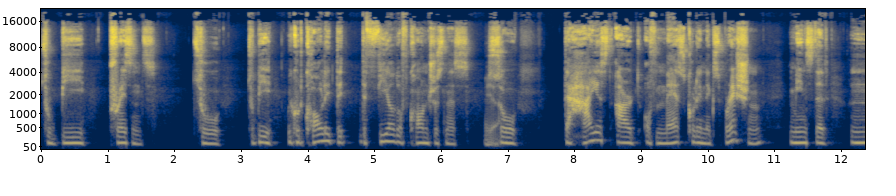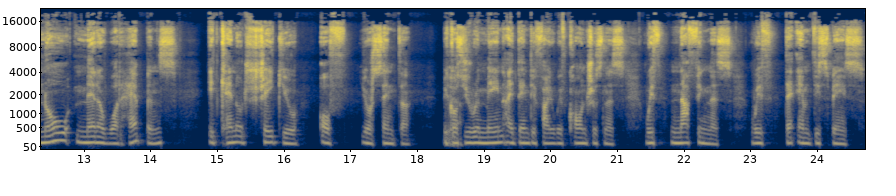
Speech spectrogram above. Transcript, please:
to be present, to to be we could call it the, the field of consciousness. Yeah. So the highest art of masculine expression means that no matter what happens, it cannot shake you off your center because yeah. you remain identified with consciousness, with nothingness, with the empty space.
